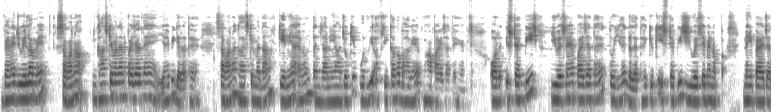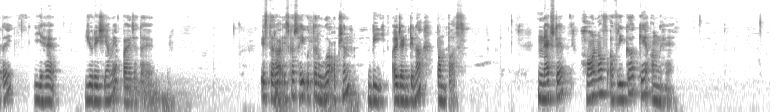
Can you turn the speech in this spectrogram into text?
वेनेजुएला में सवाना घास के मैदान पाए जाते हैं, यह भी गलत है। सवाना घास के मैदान केन्या एवं तंजानिया, जो कि पूर्वी अफ्रीका का भाग है, वहाँ पाए जाते हैं। और स्टेपीज यूएसए में पाया जाता है तो यह गलत है, क्योंकि स्टेपीज यूएसए में न नहीं पाया जाता है। यह यूरेशिया में पाया जाता है। इस तरह इसका सही उत्तर होगा option B, Argentina Pampas. Next है, हॉर्न ऑफ़ अफ्रीका के अंग हैं।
